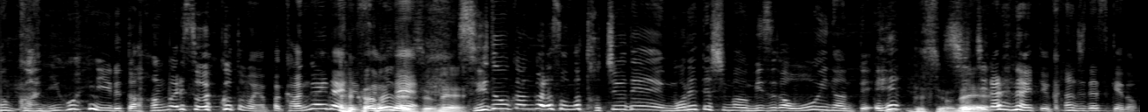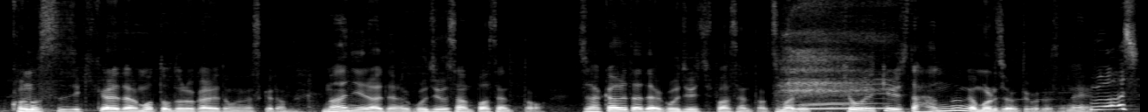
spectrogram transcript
なんか日本にいるとあんまりそういうこともやっぱ考えないですよね。よね水道管からそんな途中で漏れてしまう水が多いなんてえ？ですよ、ね、信じられないという感じですけど。この数字聞かれたらもっと驚かれると思いますけど、うん、マニラでは53%、ジャカルタでは51%、つまり 供給した半分が漏れちゃうということですよね。うわ信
